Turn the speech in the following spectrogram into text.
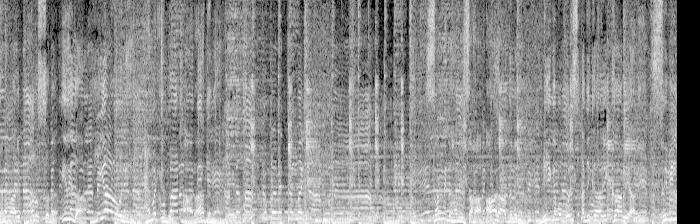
ජනවාරි 15 වන ඉරිදා යාළුවනි හැමටම ආරාධනා සංවිධානය සහ ආරාධනය මීගම පොලිස් අධිකාරී කාර්යාලයේ සිවිල්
